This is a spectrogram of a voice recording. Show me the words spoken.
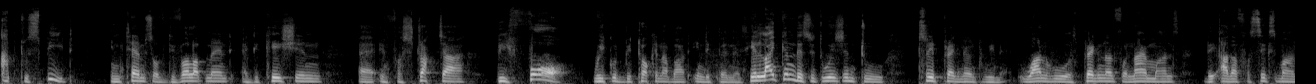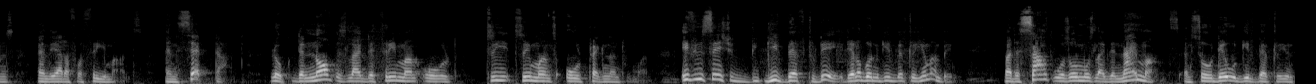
up to speed in terms of development, education, uh, infrastructure before we could be talking about independence. He likened the situation to three pregnant women one who was pregnant for nine months, the other for six months, and the other for three months, and said that look, the North is like the three month old, three, three old pregnant woman. If you say she should give birth today, they're not going to give birth to a human being. But the South was almost like the nine months, and so they would give birth to you.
